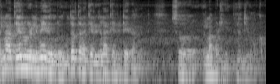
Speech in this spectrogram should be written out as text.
எல்லா தேர்வுகள்லையுமே இது ஒரு முதல் தர கேள்விகளாக கேட்டுகிட்டே இருக்காங்க. ஸோ நல்லா படிங்க. நன்றி வணக்கம்.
